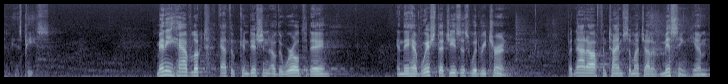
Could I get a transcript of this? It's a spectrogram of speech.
and His peace. Many have looked at the condition of the world today and they have wished that Jesus would return, but not oftentimes so much out of missing Him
